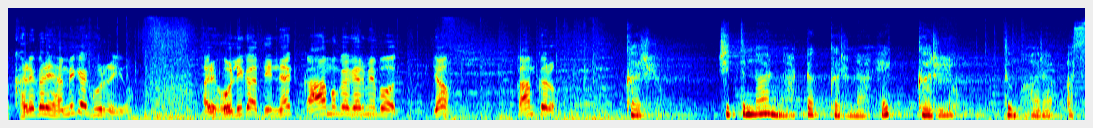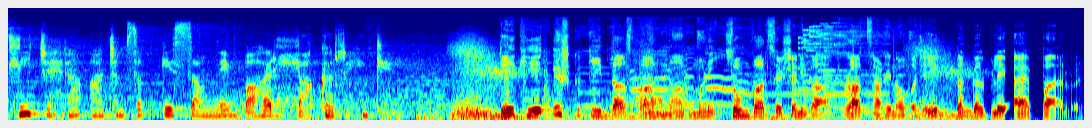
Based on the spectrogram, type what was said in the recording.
खड़े खड़े हमें क्या घूर रही हो? अरे होली का दिन है काम होगा घर में बहुत। जाओ काम करो। कर लो। जितना नाटक करना है कर लो। तुम्हारा असली चेहरा आज हम सबके सामने बाहर लाकर रहेंगे। देखिए इश्क की दास्तान नागमणि सोमवार से शनिवार रात साढ़े नौ बजे दंगल प्ले ऐप पर।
